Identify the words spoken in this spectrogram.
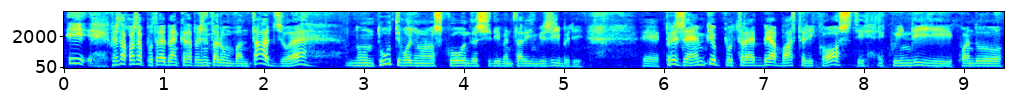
E questa cosa potrebbe anche rappresentare un vantaggio, eh? non tutti vogliono nascondersi e diventare invisibili. Eh, per esempio potrebbe abbattere i costi e quindi quando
